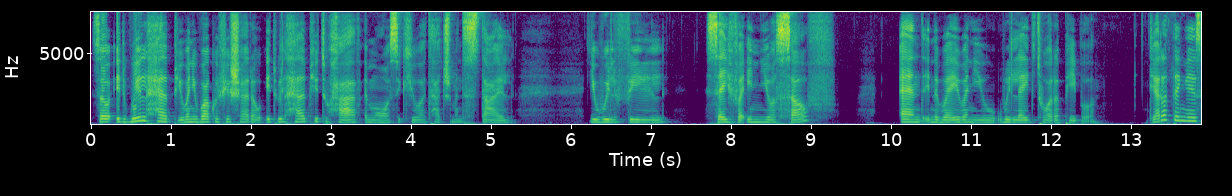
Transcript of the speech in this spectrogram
So, it will help you when you work with your shadow, it will help you to have a more secure attachment style. You will feel safer in yourself and in the way when you relate to other people. The other thing is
